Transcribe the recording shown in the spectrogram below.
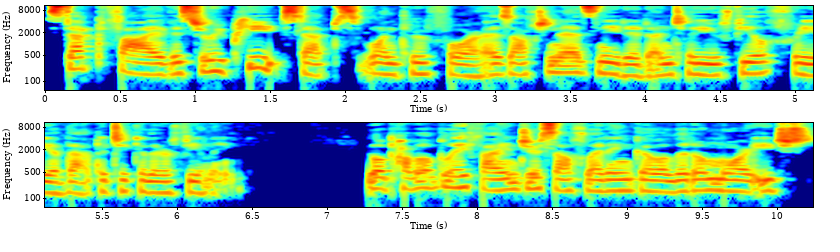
Step 5 is to repeat steps 1 through 4 as often as needed until you feel free of that particular feeling. You'll probably find yourself letting go a little more each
